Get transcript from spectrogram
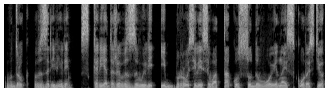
вдруг взревели, скорее даже взвыли и бросились в атаку с удвоенной скоростью.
